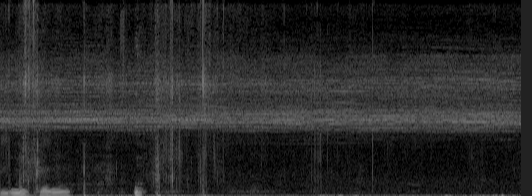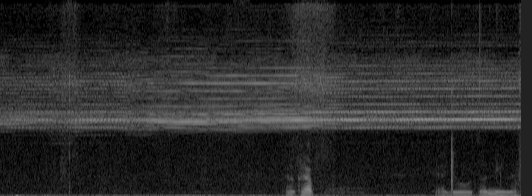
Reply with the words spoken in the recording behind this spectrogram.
ดินมันแข็ง นะครับ เดี๋ยวดูต้นนี้เลย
